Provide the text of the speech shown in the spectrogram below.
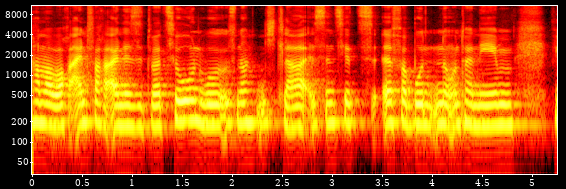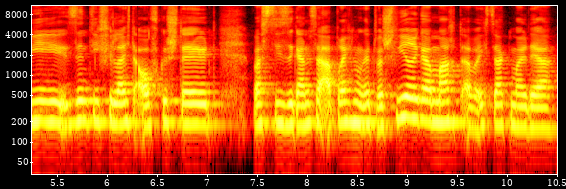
haben aber auch einfach eine Situation, wo es noch nicht klar ist, sind es jetzt äh, verbundene Unternehmen, wie sind die vielleicht aufgestellt, was diese ganze Abrechnung etwas schwieriger macht. Aber ich sag mal, der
